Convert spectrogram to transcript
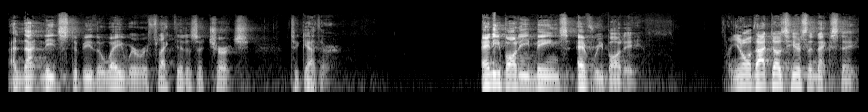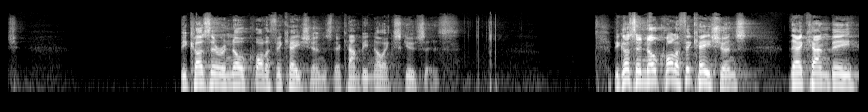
and that needs to be the way we're reflected as a church together. Anybody means everybody. You know what that does? Here's the next stage. Because there are no qualifications, there can be no excuses. Because there are no qualifications, there can be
